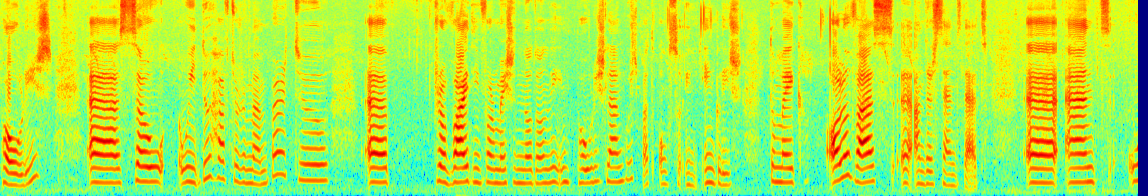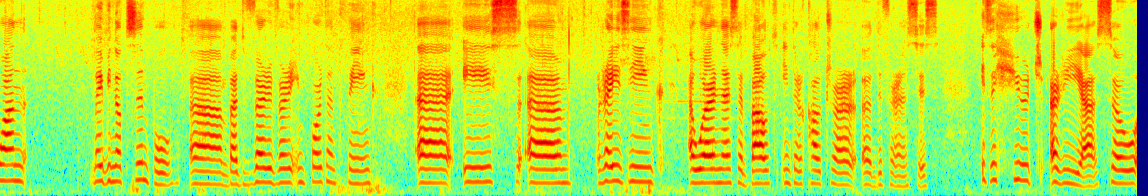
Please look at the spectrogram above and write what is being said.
Polish uh, so we do have to remember to uh, provide information not only in Polish language but also in English to make all of us uh, understand that. Uh, and one maybe not simple uh, but very very important thing is um, raising awareness about intercultural differences. It's a huge area so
